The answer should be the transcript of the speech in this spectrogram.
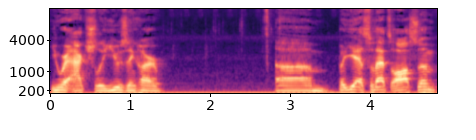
you were actually using her. Um, but yeah, so that's awesome.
